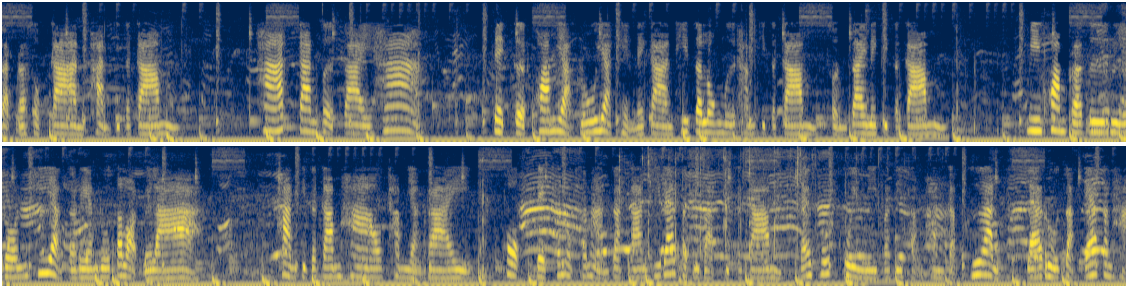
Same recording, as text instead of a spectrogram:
จัดประสบการณ์ผ่านกิจกรรมฮาร์ดการเปิดใจ 5 เด็กเกิดความอยากรู้อยากเห็นในการที่จะลงมือทำกิจกรรม สนใจในกิจกรรม มีความกระตือรือร้นที่อยากจะเรียนรู้ตลอดเวลา ผ่านกิจกรรม How ทำอย่างไร 6. เด็กสนุกสนานจากการที่ได้ปฏิบัติกิจ กรรม ได้พูดคุยมีปฏิสัมพันธ์กับเพื่อน และรู้จักแก้ปัญหา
